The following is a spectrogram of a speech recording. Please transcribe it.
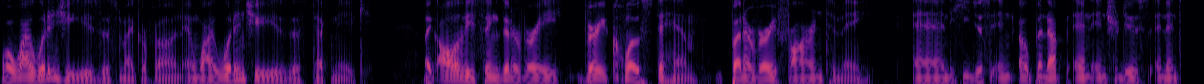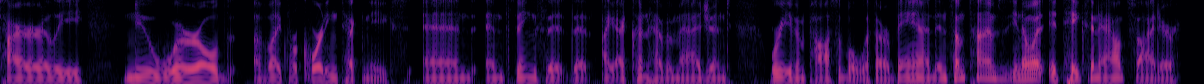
Well, why wouldn't you use this microphone? And why wouldn't you use this technique? Like all of these things that are very, very close to him, but are very foreign to me. And he just in, opened up and introduced an entirely new world of like recording techniques and and things that that I, I couldn't have imagined were even possible with our band. And sometimes, you know what, it takes an outsider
